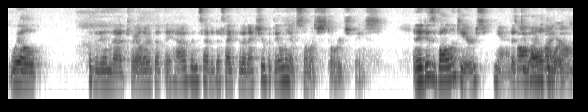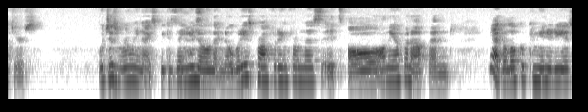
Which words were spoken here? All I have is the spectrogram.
will put it in that trailer that they have and set it aside for the next year. But they only have so much storage space, and it is volunteers. Yeah, that all do all the work. volunteers, which is really nice because then you know that nobody is profiting from this. It's all on the up and up, and yeah, the local community is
